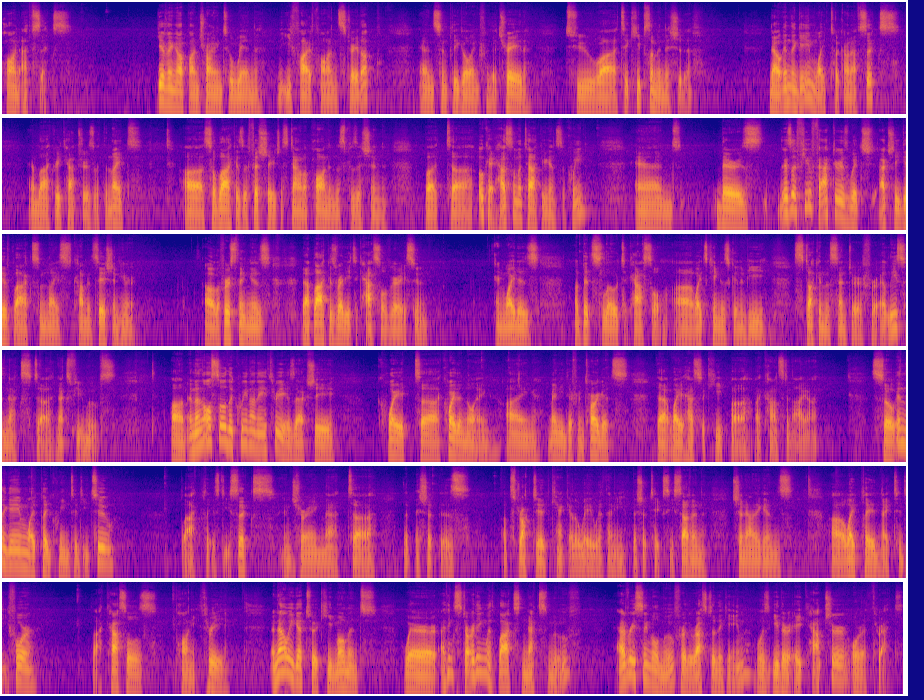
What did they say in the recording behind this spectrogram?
pawn f6, giving up on trying to win the e5 pawn straight up and simply going for the trade to, uh, to keep some initiative. Now in the game, white took on f6, and black recaptures with the knight. Uh, so black is officially just down a pawn in this position, but uh, okay, has some attack against the queen, and there's there's a few factors which actually give black some nice compensation here. Uh, the first thing is that black is ready to castle very soon, and white is a bit slow to castle. Uh, white's king is going to be stuck in the center for at least the next uh, next few moves. Um, and then also the queen on a3 is actually quite uh, quite annoying, eyeing many different targets that white has to keep uh, a constant eye on. So in the game, white played queen to d2, black plays d6, ensuring that uh, the bishop is obstructed, can't get away with any bishop takes c7 shenanigans. Uh, white played knight to d4, black castles, pawn e3. And now we get to a key moment where I think starting with black's next move, every single move for the rest of the game was either a capture or a threat,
